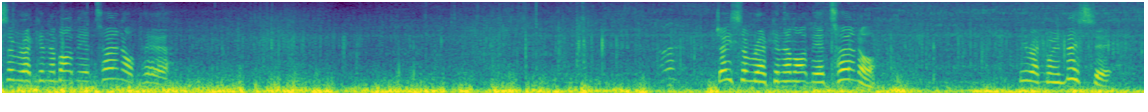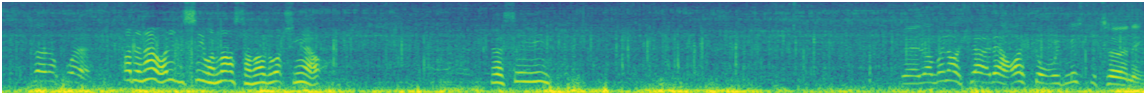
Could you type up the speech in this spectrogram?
Jason reckon there might be a turn off here. Jason reckon there might be a turn off. He reckon we missed it. Turn off where? I don't know, I didn't see one last time, I was watching out. I see. Yeah, when I shouted out, I thought we'd missed the turning.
